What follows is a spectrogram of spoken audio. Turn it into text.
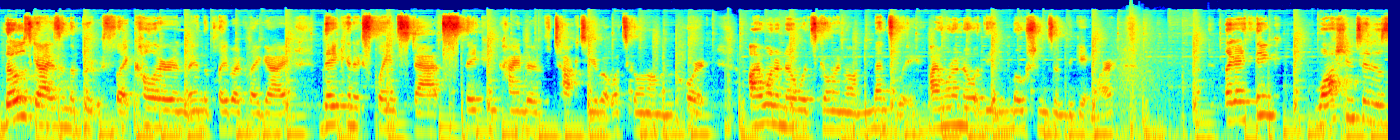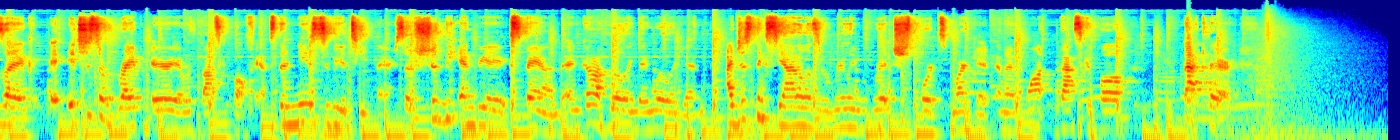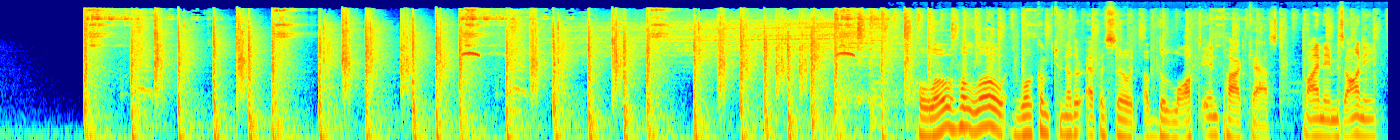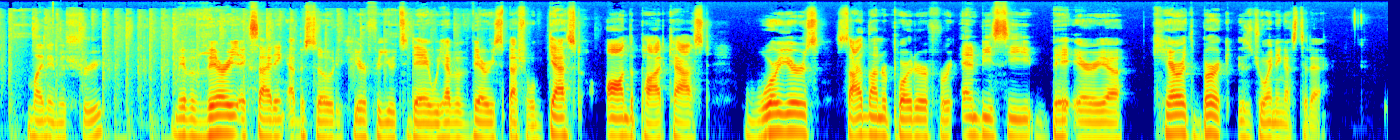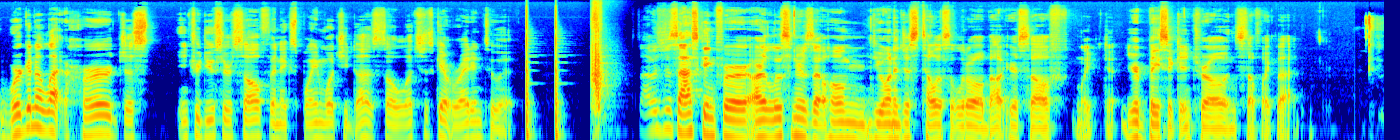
those guys in the booth, like color and, and the play-by-play guy, they can explain stats. They can kind of talk to you about what's going on on the court. I want to know what's going on mentally. I want to know what the emotions of the game are. Like I think Washington is like it's just a ripe area with basketball fans. There needs to be a team there. So should the NBA expand, and God willing, they will again. I just think Seattle is a really rich sports market, and I want basketball back there. Hello, hello, and welcome to another episode of the Locked In Podcast. My name is Ani. My name is Shri. We have a very exciting episode here for you today. We have a very special guest on the podcast Warriors sideline reporter for NBC Bay Area, Kerith Burke, is joining us today. We're going to let her just introduce herself and explain what she does. So let's just get right into it. I was just asking for our listeners at home, do you want to just tell us a little about yourself, like your basic intro and stuff like that?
